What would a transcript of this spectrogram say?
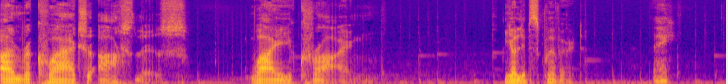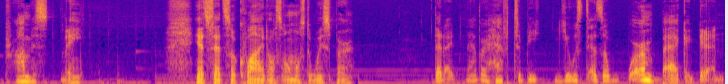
I'm required to ask this. Why are you crying? Your lips quivered. They promised me he had said so quiet it was almost a whisper. That I'd never have to be used as a worm bag again.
